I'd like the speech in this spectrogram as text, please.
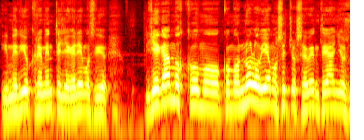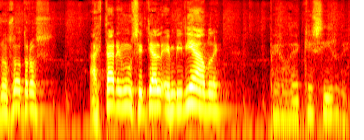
Y mediocremente llegaremos y llegamos como, como no lo habíamos hecho hace 20 años nosotros, a estar en un sitial envidiable. Pero ¿de qué sirve?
